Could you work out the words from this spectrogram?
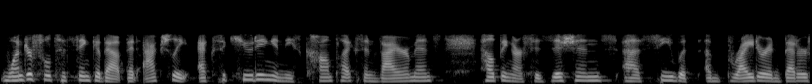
wonderful to think about, but actually executing in these complex environments, helping our physicians uh, see what a brighter and better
